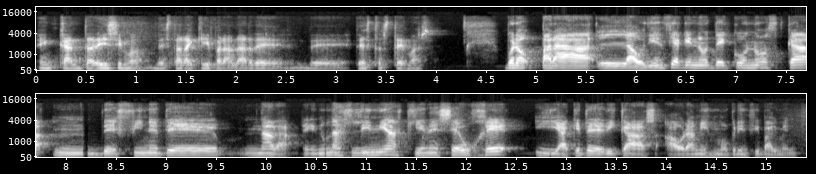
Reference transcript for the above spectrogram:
Encantadísimo de estar aquí para hablar de estos temas. Bueno, para la audiencia que no te conozca, mm, defínete nada, en unas líneas, quién es Euge y a qué te dedicas ahora mismo principalmente.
